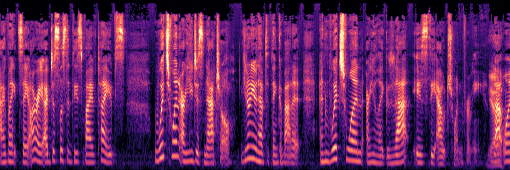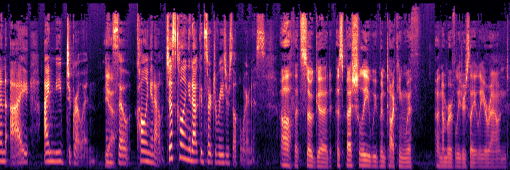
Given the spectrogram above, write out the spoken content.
I might say, all right, I've just listed these five types. Which one are you just natural? You don't even have to think about it. And which one are you like that is the ouch one for me? Yeah. That one I I need to grow in. Yeah. And so calling it out, just calling it out can start to raise your self-awareness. Oh, that's so good. Especially, we've been talking with a number of leaders lately around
